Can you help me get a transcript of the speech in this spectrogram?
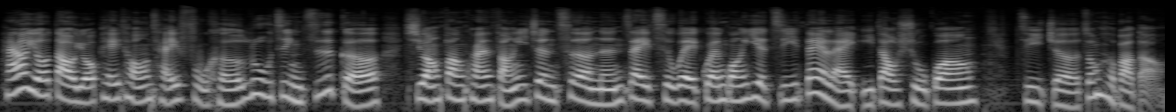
还要有导游陪同才符合入境资格。希望放宽防疫政策，能再次为观光业绩带来一道曙光。记者综合报道。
